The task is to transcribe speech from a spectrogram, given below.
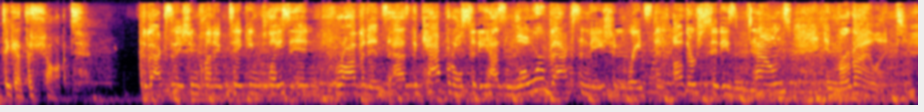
to get the shot. The vaccination clinic taking place in Providence as the capital city has lower vaccination rates than other cities and towns in Rhode Island.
